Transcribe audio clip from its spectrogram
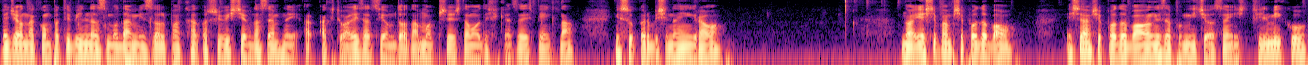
będzie ona kompatybilna z modami z LOLpacka, oczywiście w następnej aktualizacji ją dodam, bo przecież ta modyfikacja jest piękna i super by się na niej grało. No, jeśli Wam się podobał, jeśli Wam się podobało, nie zapomnijcie ocenić filmiku,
